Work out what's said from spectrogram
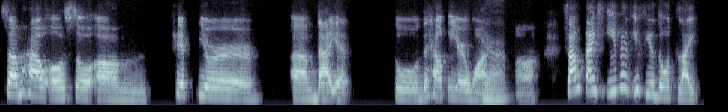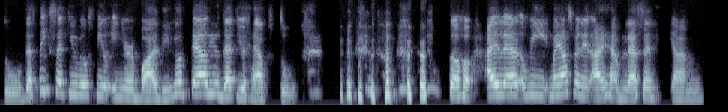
somehow also um, shift your um, diet to the healthier one. Yeah. Uh, sometimes, even if you don't like to, the things that you will feel in your body will tell you that you have to. so I let we my husband and I have lesson um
